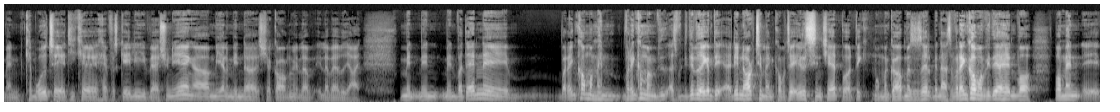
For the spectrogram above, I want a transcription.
man kan modtage, de kan have forskellige versioneringer, mere eller mindre jargon, eller, eller hvad ved jeg. Men, men, men hvordan, øh, hvordan kommer man, hvordan kommer man videre? Altså, fordi det ved jeg ikke, om det er det nok til, at man kommer til at elske sin chatbot. Det må man gøre op med sig selv. Men altså, hvordan kommer vi derhen, hvor, hvor man øh,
